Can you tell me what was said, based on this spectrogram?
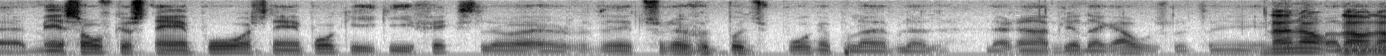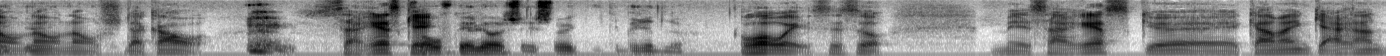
Euh, mais sauf que c'est un poids, c'est un poids qui, qui est fixe. Là. Je veux dire, tu rajoutes pas du poids pour la, la- la remplir de gaz. Là. Non, non, non, non, non, non, je suis d'accord. Ça reste que. Sauf que là, c'est sûr qu'il est hybride. Oui, oui, c'est ça. Mais ça reste que euh, quand même 40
